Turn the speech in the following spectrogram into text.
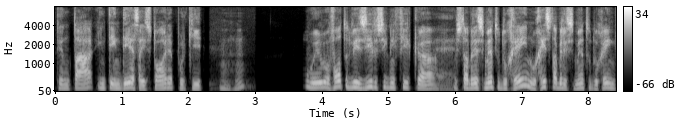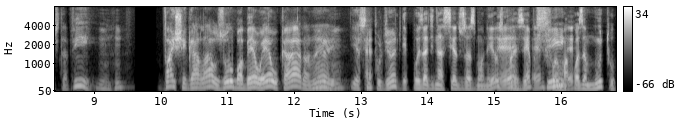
tentar entender essa história, porque Uhum. o- a volta do exílio significa É. o estabelecimento do reino, o restabelecimento do reino de Davi. Uhum. Vai chegar lá, o Zorobabel é o cara, né? Uhum. E, e assim É. por diante. Depois da dinastia dos Asmoneus, É, por exemplo, é, que sim, foi uma é. coisa muito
